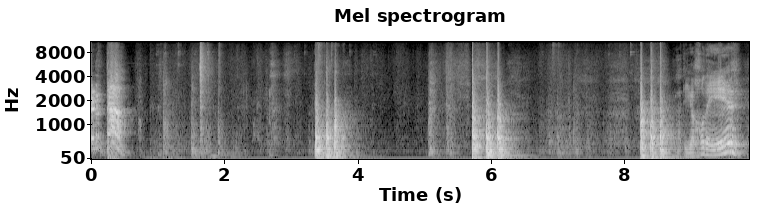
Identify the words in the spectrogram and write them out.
Ah, Tío, joder.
